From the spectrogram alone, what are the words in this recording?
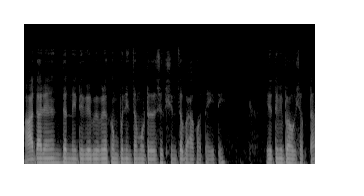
आत आल्यानंतर नाही ते वेगवेगळ्या कंपनींचा मोटर सेक्शनचा भाग होता इथे. इथे तुम्ही पाहू शकता.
